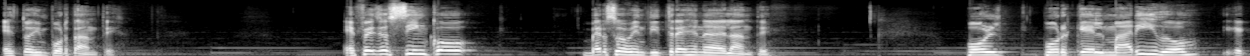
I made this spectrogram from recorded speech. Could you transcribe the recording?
Esto es importante. Efesios 5, versos 23 en adelante. porque el marido, eh,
